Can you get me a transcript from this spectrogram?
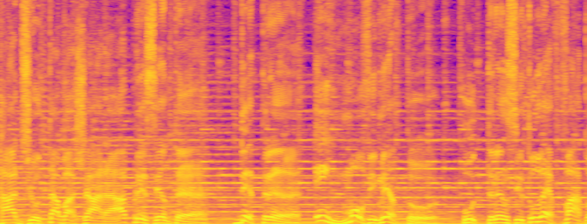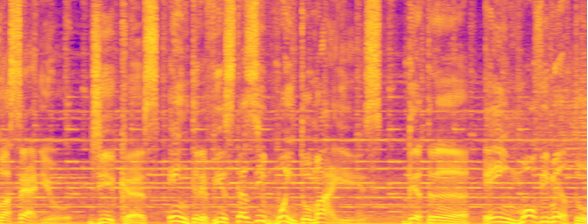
Rádio Tabajara apresenta Detran em movimento. O trânsito levado a sério. Dicas, entrevistas e muito mais. Detran em movimento.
